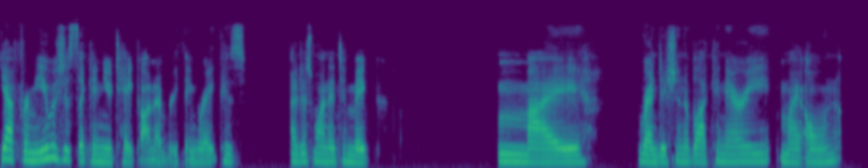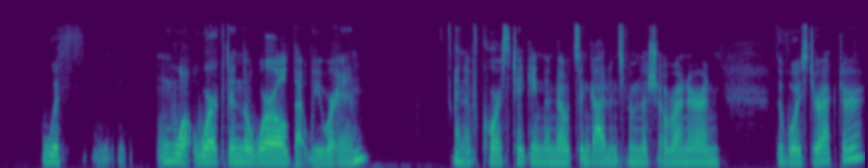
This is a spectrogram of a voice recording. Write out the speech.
yeah, for me, it was just like a new take on everything, right? Because I just wanted to make my rendition of Black Canary my own with what worked in the world that we were in. And of course, taking the notes and guidance from the showrunner and the voice director.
